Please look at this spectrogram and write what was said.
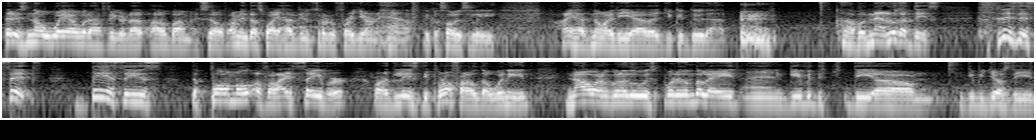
There is no way I would have figured that out by myself. I mean, that's why I have been struggling for a year and a half because obviously I had no idea that you could do that. uh, but man, look at this. This is it. This is the pommel of a lightsaber, or at least the profile that we need. Now what I'm gonna do is put it on the lathe and give it the, the um, give it just the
